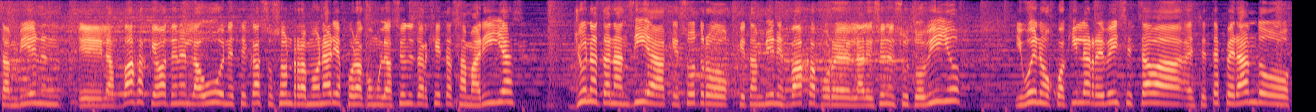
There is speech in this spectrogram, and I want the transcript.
También las bajas que va a tener la U en este caso son Ramón Arias por acumulación de tarjetas amarillas, Jonathan Andía, que es otro que también es baja por la lesión en su tobillo, y bueno, Joaquín Larrebey se, estaba, se está esperando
